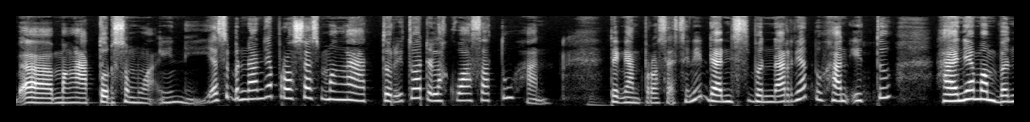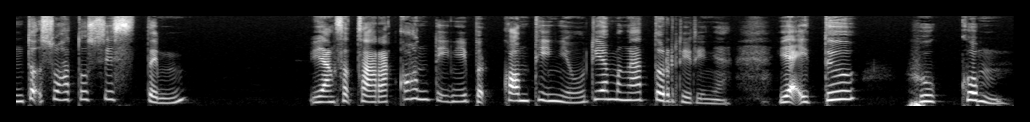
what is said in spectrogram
uh, mengatur semua ini? Ya sebenarnya proses mengatur itu adalah kuasa Tuhan hmm. dengan proses ini dan sebenarnya Tuhan itu hanya membentuk suatu sistem yang secara kontinu berkontinu dia mengatur dirinya yaitu hukum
